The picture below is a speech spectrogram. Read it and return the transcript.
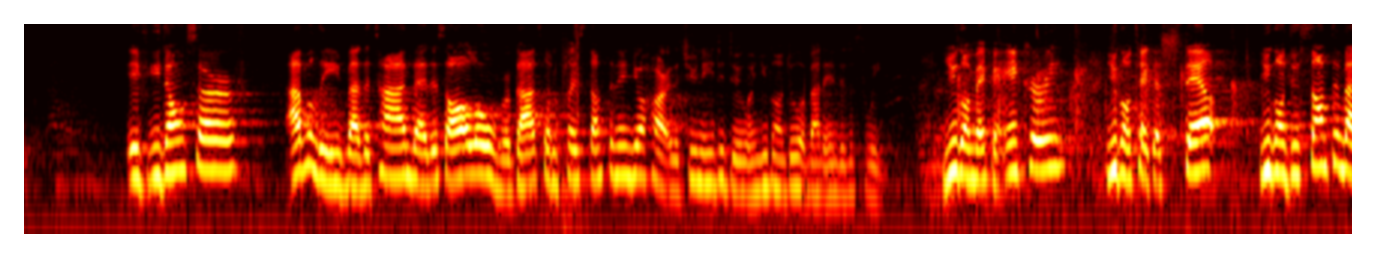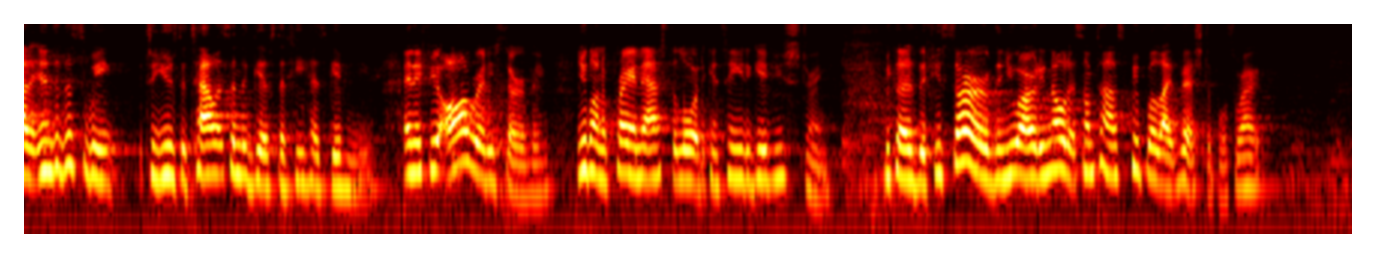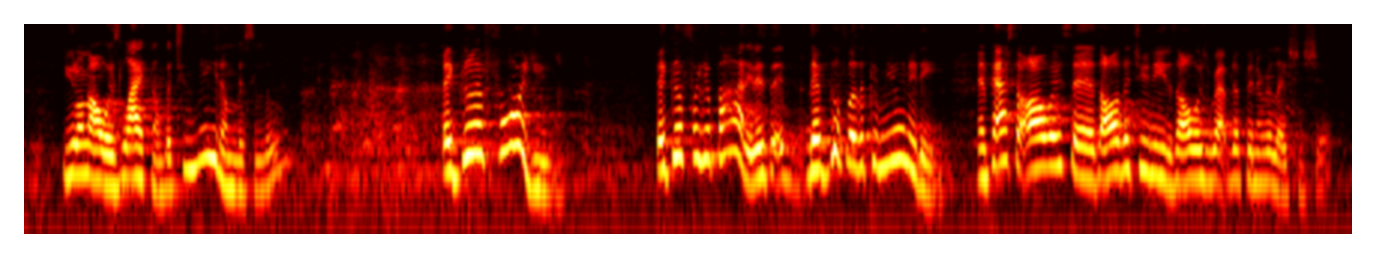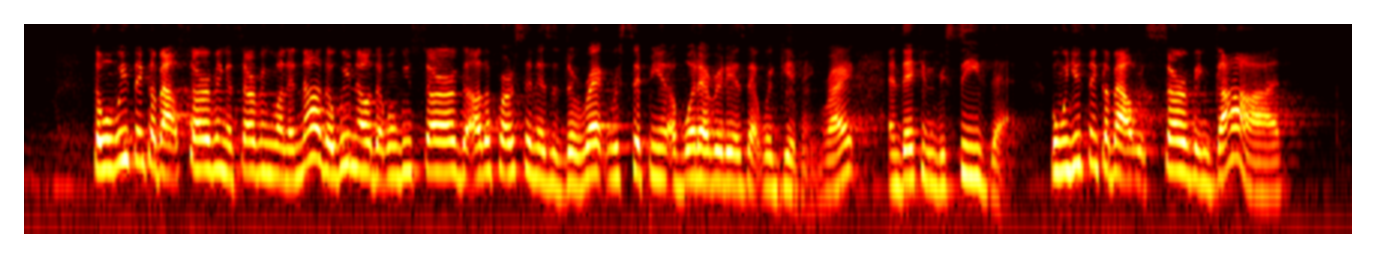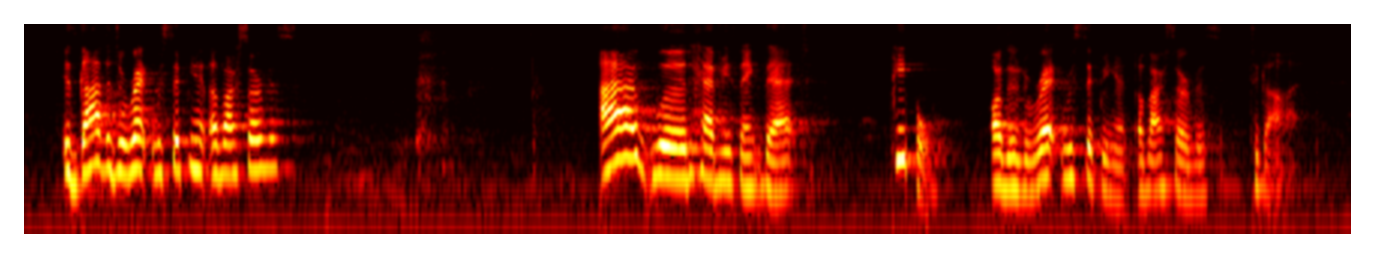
If you don't serve, I believe by the time that it's all over, God's going to place something in your heart that you need to do, and you're going to do it by the end of this week. You're going to make an inquiry, you're going to take a step, you're going to do something by the end of this week to use the talents and the gifts that He has given you. And if you're already serving, you're going to pray and ask the Lord to continue to give you strength. Because if you serve, then you already know that sometimes people are like vegetables, right? You don't always like them, but you need them, Miss Lou. They're good for you. They're good for your body. They're good for the community. And Pastor always says all that you need is always wrapped up in a relationship. So when we think about serving and serving one another, we know that when we serve, the other person is a direct recipient of whatever it is that we're giving, right? And they can receive that. But when you think about serving God, is God the direct recipient of our service? I would have you think that people are the direct recipient of our service to God.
